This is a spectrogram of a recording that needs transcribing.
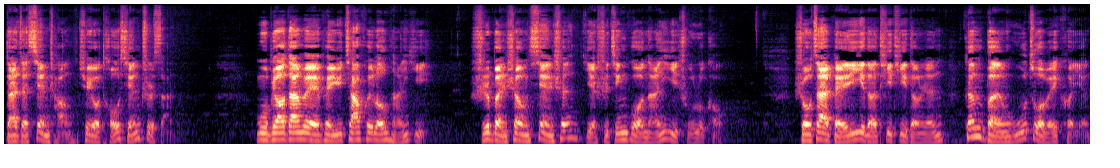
待在现场却又头衔置散。目标单位位于家辉楼南翼，石本胜现身也是经过南翼出入口，守在北翼的 T.T 等人根本无作为可言。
